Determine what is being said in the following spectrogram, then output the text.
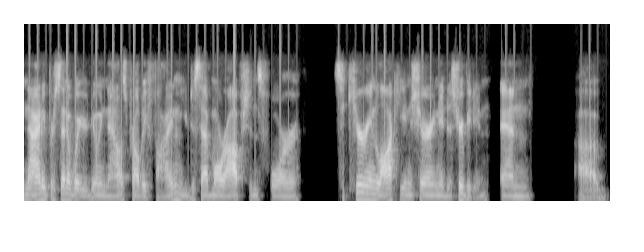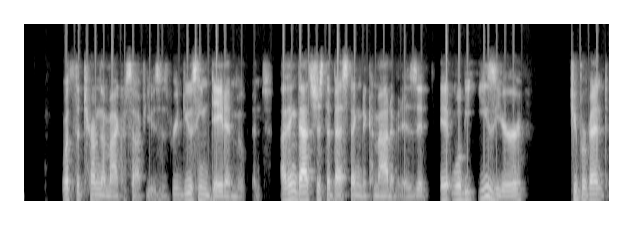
90% of what you're doing now is probably fine. You just have more options for securing, locking, sharing, and distributing. And uh, what's the term that Microsoft uses? Reducing data movement. I think that's just the best thing to come out of it. Is it it will be easier to prevent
